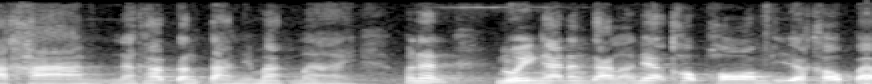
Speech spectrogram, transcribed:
อาคารนะครับต่างๆเนี่ยมากมาย เพราะฉะนั้นหน่วยงานต่างๆเหล่านี้เขาพร้อมที่จะเข้าไป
